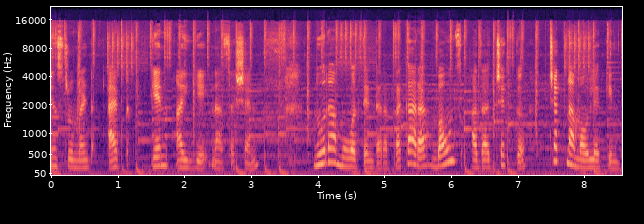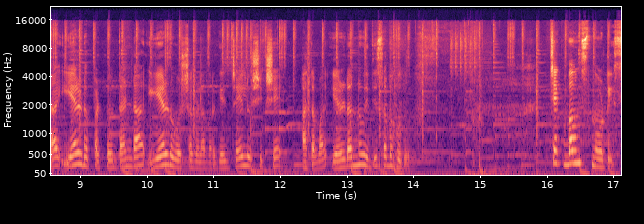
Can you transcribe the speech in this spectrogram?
instrument act N I ಎನ ಸೆಷನ್ ನೂರ ಮೂವತ್ತೆಂಟರ ಪ್ರಕಾರ ಬೌನ್ಸ್ ಆದ ಚೆಕ್ ಚೆಕ್ನ ಮೌಲ್ಯಕ್ಕಿಂತ ಎರಡು ಪಟ್ಟು ದಂಡ ಎರಡು ವರ್ಷಗಳವರೆಗೆ ಜೈಲು ಶಿಕ್ಷೆ ಅಥವಾ ಎರಡನ್ನೂ ವಿಧಿಸಬಹುದು. Cheque bounce notice.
